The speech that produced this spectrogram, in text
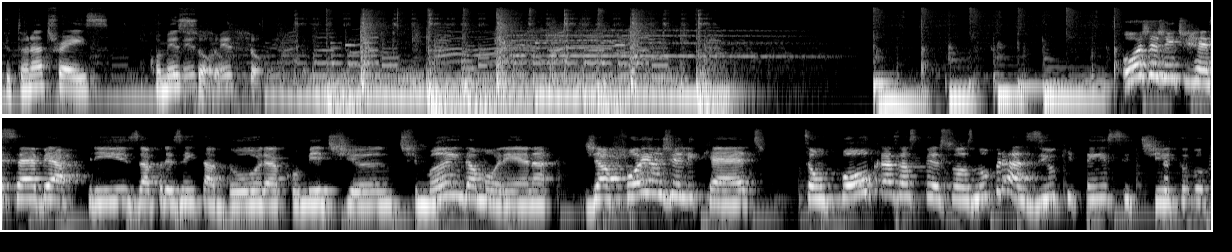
que o Tona Trace começou. começou. começou. Hoje a gente recebe a atriz, apresentadora, comediante, mãe da Morena, já foi Angeliquete. São poucas as pessoas no Brasil que têm esse título.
